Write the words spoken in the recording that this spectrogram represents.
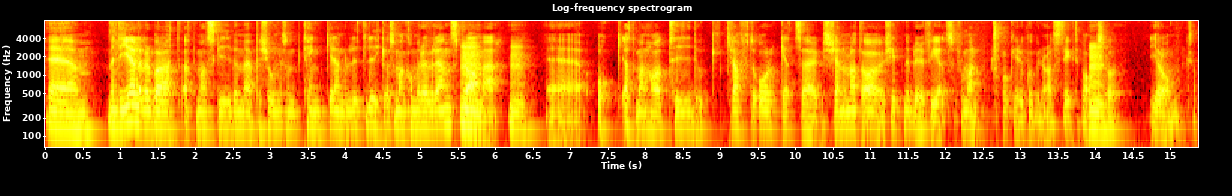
Ehm, men det gäller väl bara att, att man skriver med personer som tänker ändå lite lika och som man kommer överens bra Mm. med. Mm. Eh, och att man har tid och kraft och ork att så här, känner man att ah, shit nu blir det fel så får man, okej då går vi några steg tillbaka Mm. och gör om liksom.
